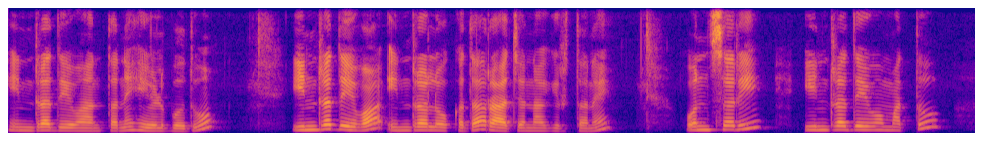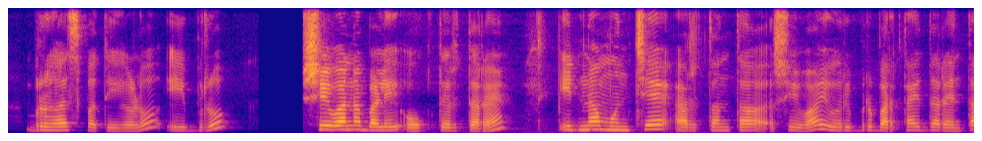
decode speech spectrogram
ಇಂದ್ರದೇವ ಅಂತಲೇ ಹೇಳ್ಬೋದು. ಇಂದ್ರದೇವ ಇಂದ್ರಲೋಕದ ರಾಜನಾಗಿರ್ತಾನೆ. ಒಂದ್ಸರಿ ಇಂದ್ರದೇವ ಮತ್ತು ಬೃಹಸ್ಪತಿಗಳು ಇಬ್ಬರು ಶಿವನ ಬಳಿ ಹೋಗ್ತಿರ್ತಾರೆ. ಇದನ್ನ ಮುಂಚೆ ಅರ್ಥಂತ ಶಿವ ಇವರಿಬ್ಬರು ಬರ್ತಾ ಇದ್ದಾರೆ ಅಂತ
